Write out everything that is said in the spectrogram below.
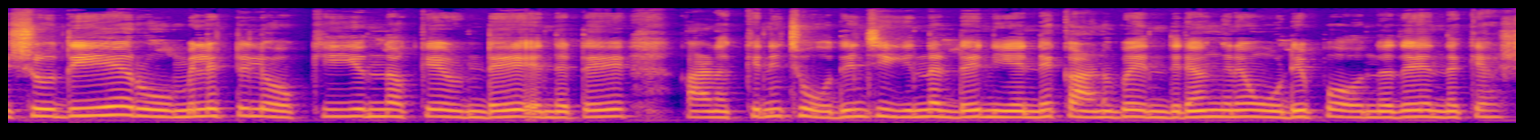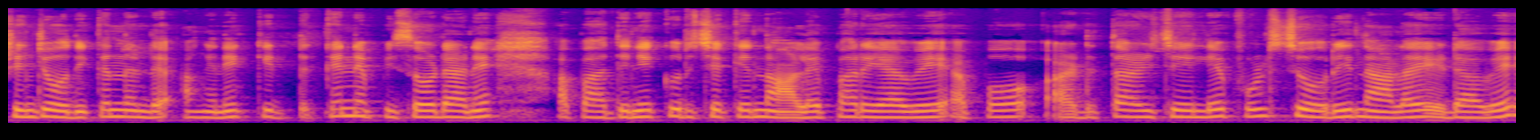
ശ്രുതിയെ റൂമിലിട്ട് ലോക്ക് ചെയ്യുന്നൊക്കെ ഉണ്ട്. എന്നിട്ട് കണക്കിന് ചോദ്യം ചെയ്യുന്നുണ്ട്. നീ എന്നെ കാണുമ്പോൾ എന്തിനാ അങ്ങനെ ഓടിപ്പോകുന്നത് എന്നൊക്കെ അശ്വിൻ ചോദിക്കുന്നുണ്ട്. അങ്ങനെ കിട്ടുക്കൻ എപ്പിസോഡാണ്. അപ്പോൾ അതിനെക്കുറിച്ചൊക്കെ നാളെ പറയാവേ. അപ്പോൾ അടുത്ത ആഴ്ചയിലെ ഫുൾ സ്റ്റോറി നാളെ ഇടാവേ.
